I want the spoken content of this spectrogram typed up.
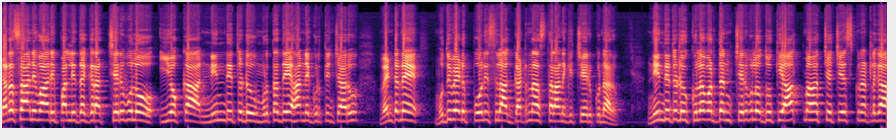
కనసానివారిపల్లి దగ్గర చెరువులో ఈ యొక్క నిందితుడు మృతదేహాన్ని గుర్తించారు. వెంటనే ముదివేడు పోలీసులు ఆ ఘటనా స్థలానికి చేరుకున్నారు. నిందితుడు కులవర్ధన్ చెరువులో దూకి ఆత్మహత్య చేసుకున్నట్లుగా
